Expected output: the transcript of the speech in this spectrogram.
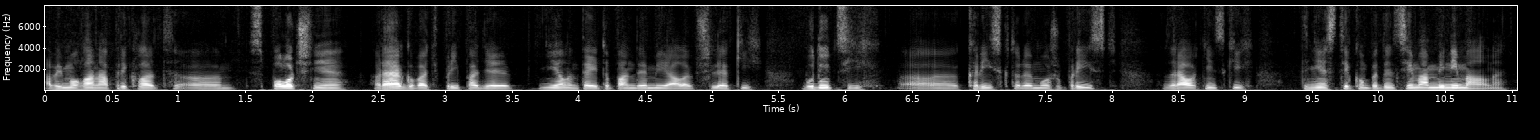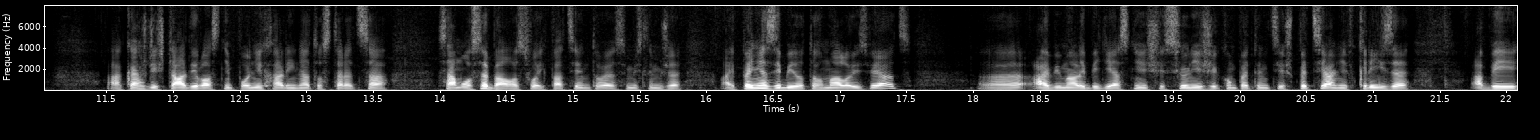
aby mohla napríklad e, spoločne reagovať v prípade nielen tejto pandémie, ale všelijakých budúcich e, kríz, ktoré môžu prísť, zdravotníckých. Dnes tie kompetencie má minimálne. A každý štát je vlastne ponechaný na to starať sa sám o seba, o svojich pacientov. Ja si myslím, že aj peniazy by do toho malo ísť viac, e, aj by mali byť jasnejšie, silnejšie kompetencie, špeciálne v kríze, aby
